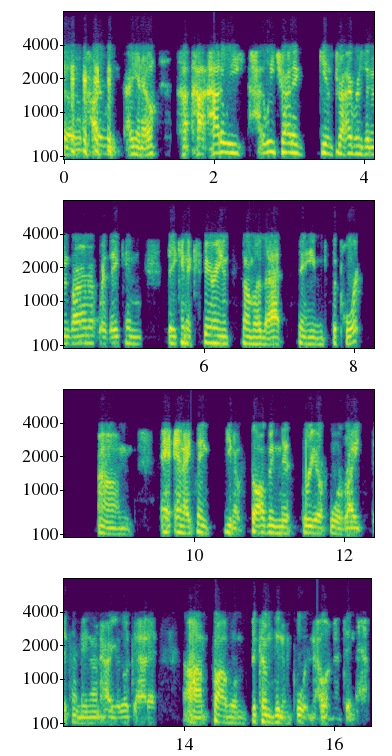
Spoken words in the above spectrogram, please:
So how do we, you know, how, how do we, how do we try to give drivers an environment where they can, they can experience some of that same support um, and, and, I think, you know, solving this three or four rights, depending on how you look at it, um, problem becomes an important element in that.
